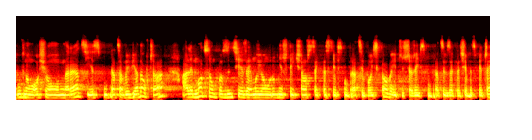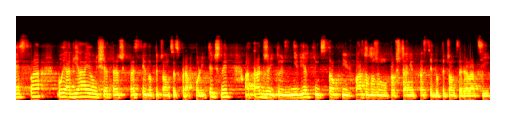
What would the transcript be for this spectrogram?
główną osią narracji jest współpraca wywiadowcza, ale mocną pozycję zajmują również w tej książce kwestie współpracy wojskowej, czy szerzej współpracy w zakresie bezpieczeństwa. Pojawiają się też kwestie dotyczące spraw politycznych, a także, i to już w niewielkim stopniu, w bardzo dużym uproszczeniu, kwestie dotyczące relacji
